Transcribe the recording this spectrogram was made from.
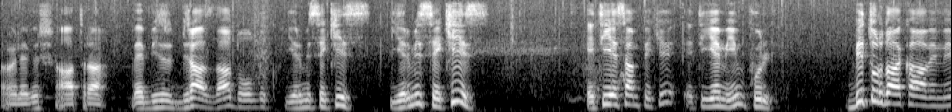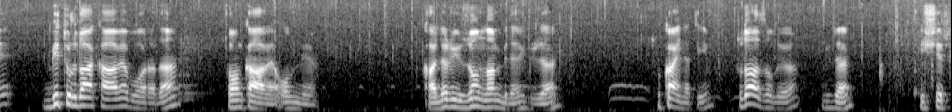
öyle bir hatıra. Ve biz biraz daha dolduk. 28. 28. Eti yesem peki? Eti yemeyeyim full. Bir tur daha kahvemi. Bir tur daha kahve bu arada. Son kahve olmuyor. Kalori 110 lan bir de güzel. Su kaynatayım. Su da azalıyor. Güzel. Pişir.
